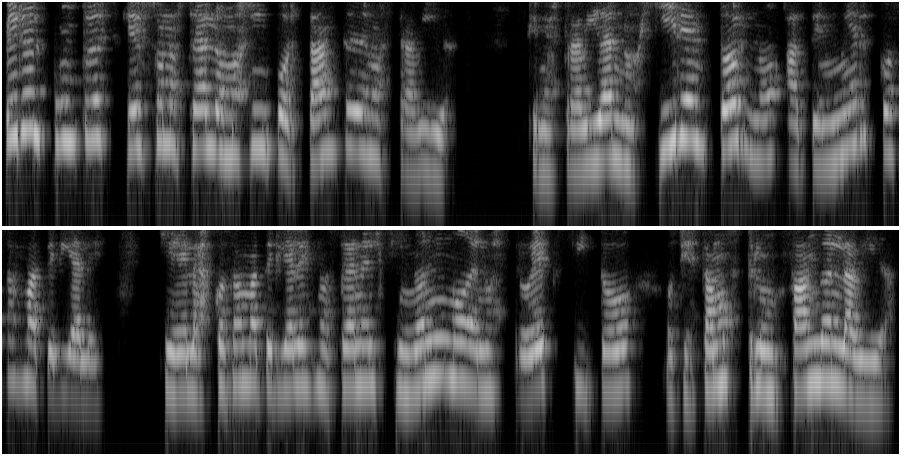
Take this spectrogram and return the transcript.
pero el punto es que eso no sea lo más importante de nuestra vida, que nuestra vida nos gire en torno a tener cosas materiales, que las cosas materiales no sean el sinónimo de nuestro éxito o si estamos triunfando en la vida.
